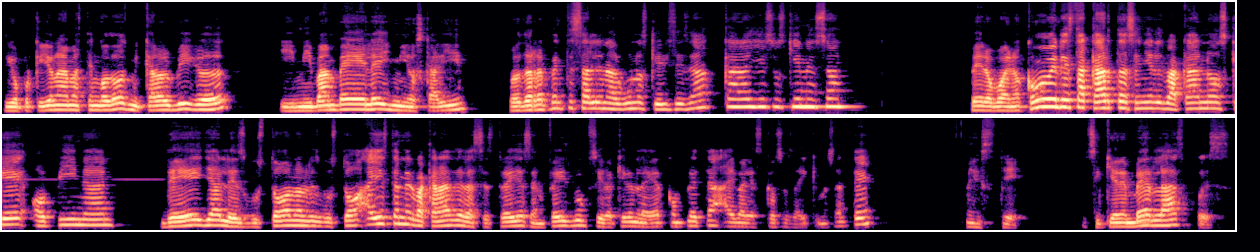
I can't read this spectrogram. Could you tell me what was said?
digo porque yo nada más tengo dos, mi Carol Beagle y mi Van BL y mi Oscarín, pero de repente salen algunos que dices, ah, caray, ¿esos quiénes son? Pero bueno, ¿cómo ven esta carta, señores bacanos? ¿Qué opinan de ella? ¿Les gustó no les gustó? Ahí está en el Bacanal de las Estrellas en Facebook, si la quieren leer completa, hay varias cosas ahí que me salté. Este, si quieren verlas, pues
